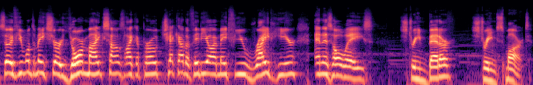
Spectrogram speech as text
so if you want to make sure your mic sounds like a pro, check out a video I made for you right here. And as always, stream better, stream smart.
